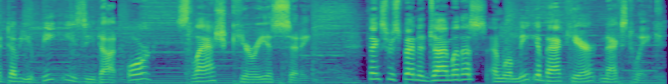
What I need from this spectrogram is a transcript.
at wbez.org slash curious city. Thanks for spending time with us, and we'll meet you back here next week.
